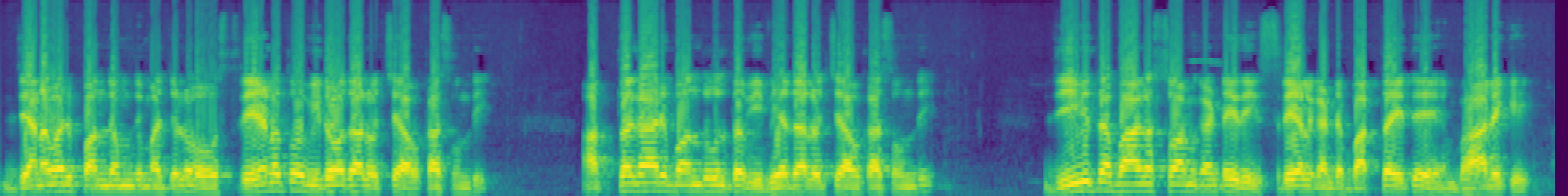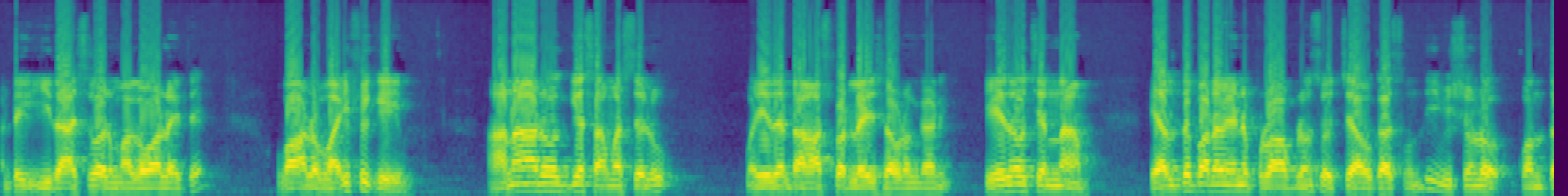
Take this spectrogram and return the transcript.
జనవరి పంతొమ్మిది మధ్యలో స్త్రీలతో విరోధాలు వచ్చే అవకాశం ఉంది. అత్తగారి బంధువులతో విభేదాలు వచ్చే అవకాశం ఉంది. జీవిత భాగస్వామి కంటే ఇది స్త్రీల కంటే భర్త అయితే భార్యకి అంటే ఈ రాశి వారు మగవాళ్ళు అయితే వాళ్ళ వైఫ్కి అనారోగ్య సమస్యలు ఏదంటే హాస్పిటలైజ్ అవ్వడం కానీ ఏదో చిన్న హెల్త్ పరమైన ప్రాబ్లమ్స్ వచ్చే అవకాశం ఉంది. ఈ విషయంలో కొంత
